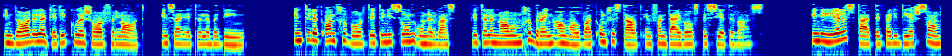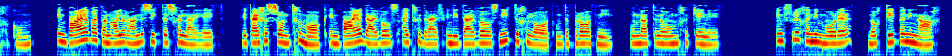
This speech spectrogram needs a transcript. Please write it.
en dadelijk het die koers haar verlaat, en sy het hulle bedien. En toe dit aangeword het en die zon onder was, het hulle na hom gebring almal wat ongesteld en van duivels besete was. In die hele stad het by die dier saamgekom, en baie wat aan allerhande ziektes gelei het, het hy gezond gemaakt en baie duivels uitgedrijf en die duivels niet toegelaat om te praat nie, omdat hulle hom geken het. En vroeg in die morgen, nog diep in die nacht,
